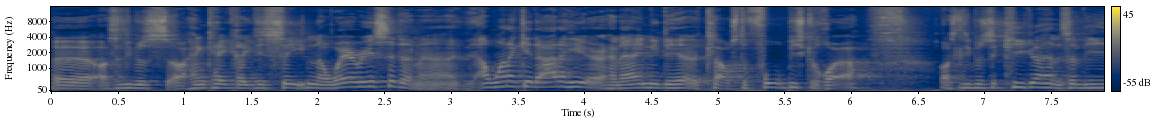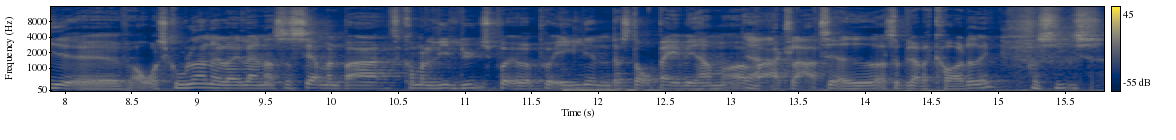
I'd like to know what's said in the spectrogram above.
Ja. øh, Og så lige Og han kan ikke rigtig se den Og where is it? Er, I wanna get out of here Han er inde i det her klaustrofobiske rør Og så lige pludselig kigger han så lige øh, over skulderen eller et eller andet, og så ser man bare, så kommer der lige lys på, på alien, der står bag ved ham og Ja. bare er klar til at æde, og så bliver der cuttet, ikke? Præcis.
